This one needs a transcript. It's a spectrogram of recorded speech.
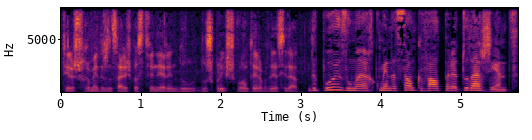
ter as ferramentas necessárias para se defenderem do, dos perigos que vão ter a partir dessa idade. Depois, uma recomendação que vale para toda a gente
